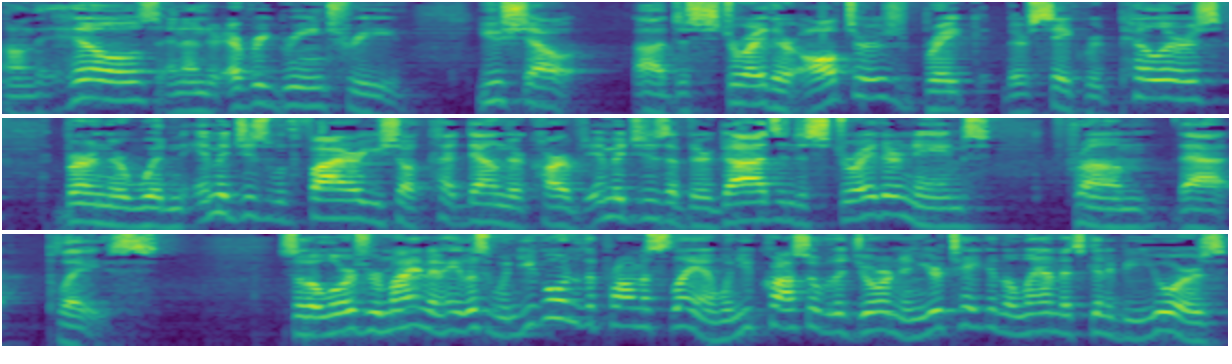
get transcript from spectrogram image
on the hills, and under every green tree. You shall uh, destroy their altars, break their sacred pillars, burn their wooden images with fire. You shall cut down their carved images of their gods and destroy their names from that place. So the Lord's reminding them, hey, listen, when you go into the promised land, when you cross over the Jordan and you're taking the land that's going to be yours,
